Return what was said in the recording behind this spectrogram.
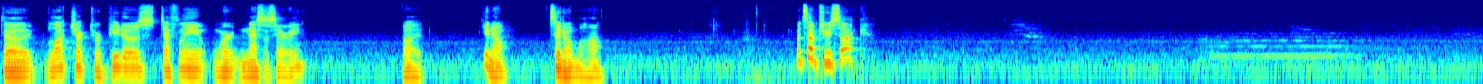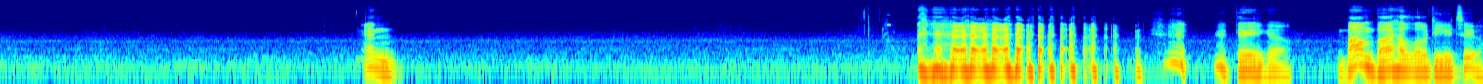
The luck chuck torpedoes definitely weren't necessary, but you know, it's in Omaha. What's up, True Suck? And there you go. Bamba, hello to you too.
